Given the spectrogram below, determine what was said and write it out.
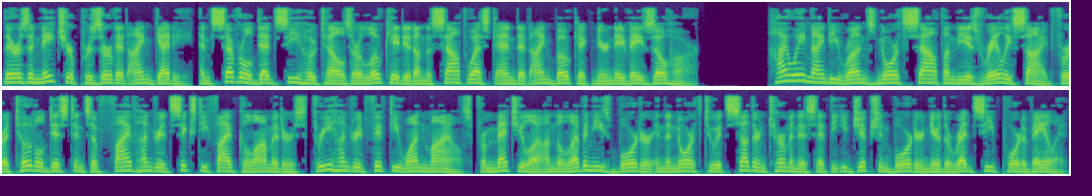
There is a nature preserve at Ein Gedi, and several Dead Sea hotels are located on the southwest end at Ein Bokek near Neve Zohar. Highway 90 runs north-south on the Israeli side for a total distance of 565 kilometers (351 miles) from Metula on the Lebanese border in the north to its southern terminus at the Egyptian border near the Red Sea port of Eilat.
